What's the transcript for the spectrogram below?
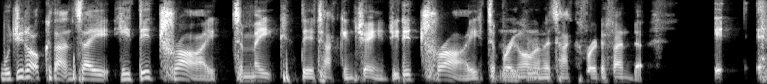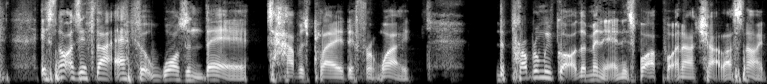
would you not look at that and say he did try to make the attacking change? He did try to bring mm-hmm. on an attacker for a defender. It, it's not as if that effort wasn't there to have us play a different way. The problem we've got at the minute, and it's what I put in our chat last night,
